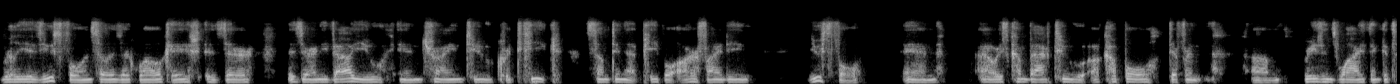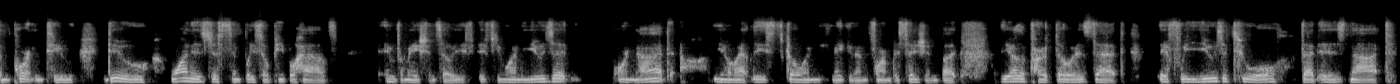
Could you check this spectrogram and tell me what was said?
really is useful. And so it's like, well, okay, is there is there any value in trying to critique something that people are finding useful? And I always come back to a couple different um, reasons why I think it's important to do. One is just simply so people have information. So if, if you want to use it or not, you know, at least go and make an informed decision. But the other part, though, is that if we use a tool that is not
